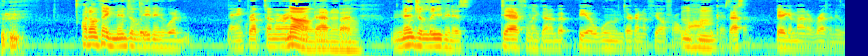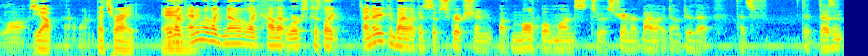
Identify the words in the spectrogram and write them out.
I don't think Ninja leaving would bankrupt them or anything no, like that. No, no, but no. Ninja leaving is definitely going to be a wound they're going to feel for a while mm-hmm. because that's a big amount of revenue loss. Yep, that one. That's right. Does like anyone like know like how that works? Because like I know you can buy like a subscription of multiple months to a streamer. By the way, don't do that. That's that doesn't.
